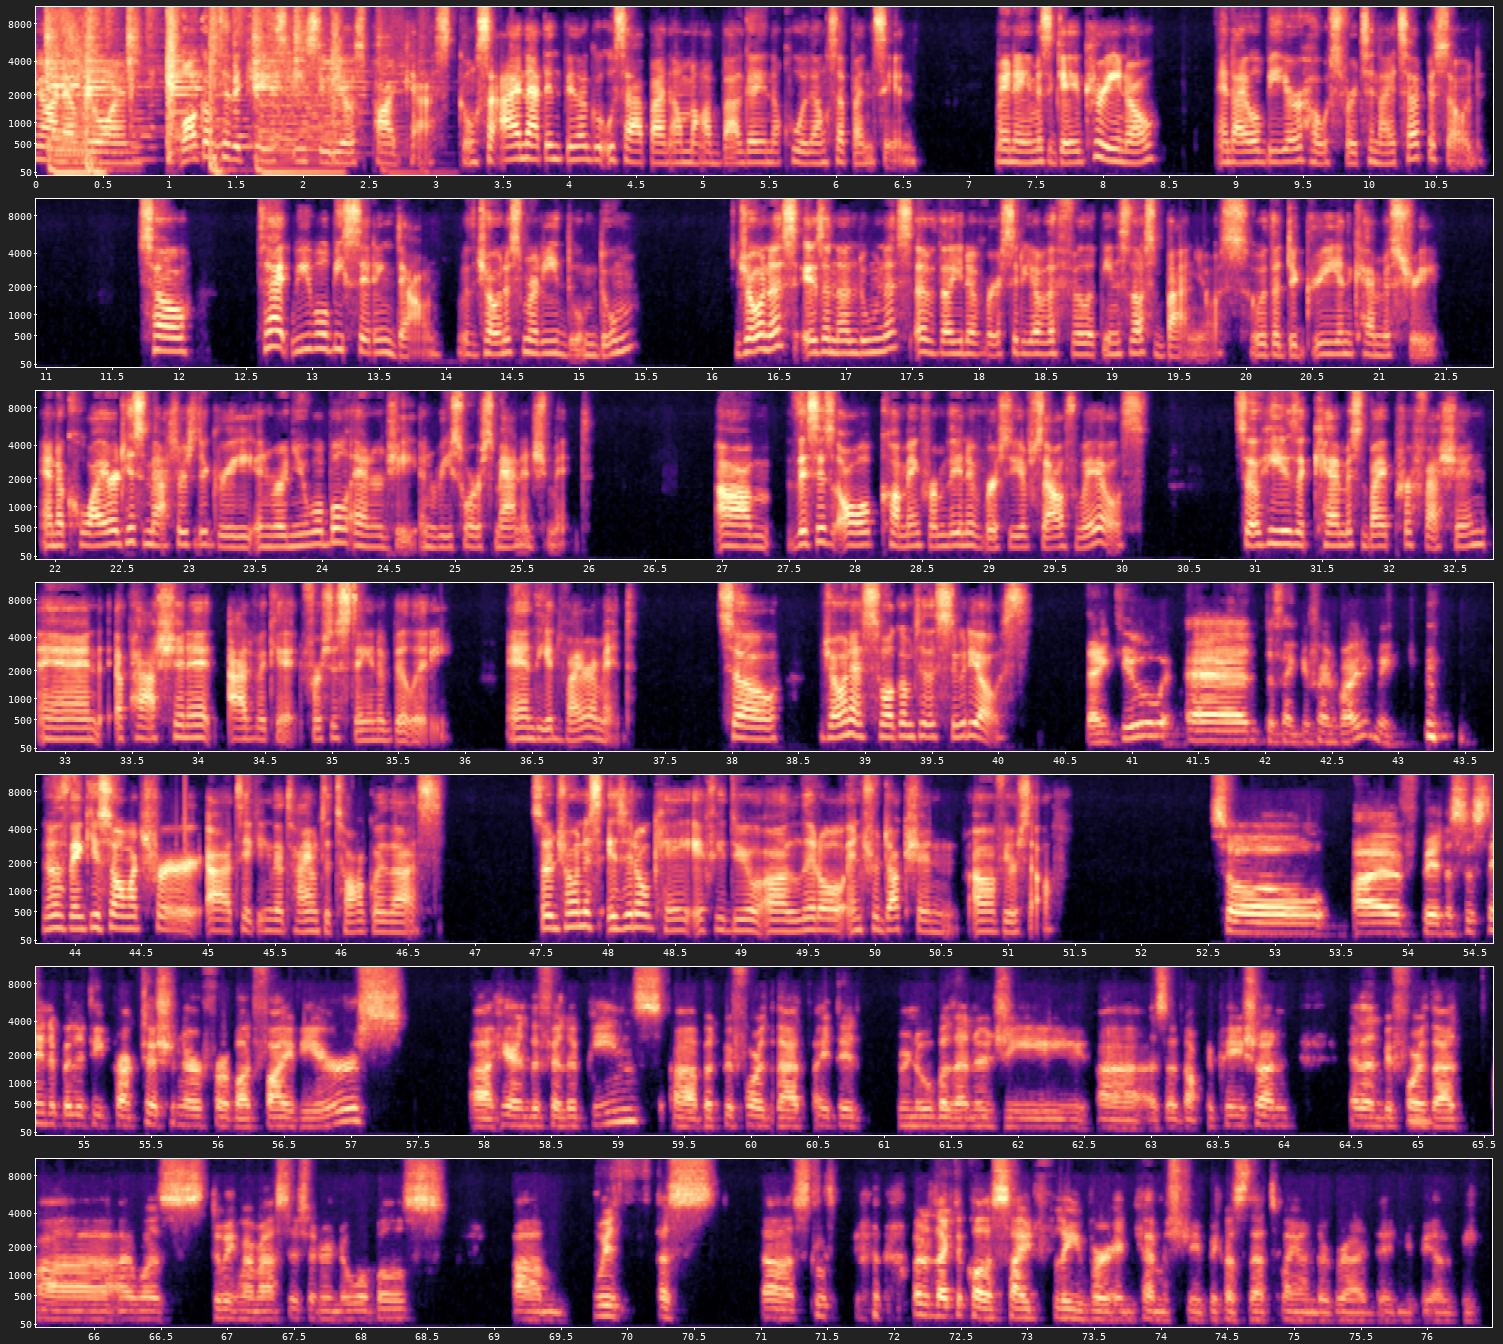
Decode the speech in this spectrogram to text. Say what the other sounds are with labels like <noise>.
going on, everyone? Welcome to the KSP Studios podcast, kung saan natin pinag-uusapan ang mga bagay na kulang sa pansin. My name is Gabe Carino, and I will be your host for tonight's episode. So, tonight we will be sitting down with Jonas Marie Dumdum. Jonas is an alumnus of the University of the Philippines Los Baños with a degree in chemistry and acquired his master's degree in renewable energy and resource management. Um, this is all coming from the University of South Wales. So he is a chemist by profession and a passionate advocate for sustainability and the environment. So, Jonas, welcome to the studios. Thank you, and thank you for inviting me. <laughs> no, thank you so much for uh, taking the time to talk with us. So, Jonas, is it okay if you do a little introduction of yourself? So I've been a sustainability practitioner for about five years uh, here in the Philippines. Uh, but before that, I did renewable energy uh, as an occupation. And then before mm. that, uh, I was doing my master's in renewables um, with a uh, what <laughs> I'd like to call a side flavor in chemistry because that's my undergrad in UPLB.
